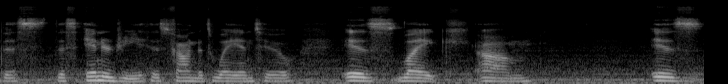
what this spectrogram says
this this energy has found its way into is like um, is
